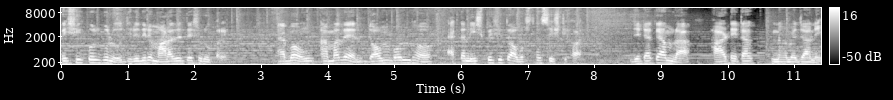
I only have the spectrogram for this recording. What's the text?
পেশি কোষগুলো ধীরে ধীরে মারা যেতে শুরু করে এবং আমাদের দম বন্ধ একটা নিষ্পেষিত অবস্থার সৃষ্টি হয়, যেটাকে আমরা হার্ট অ্যাটাক নামে জানি।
